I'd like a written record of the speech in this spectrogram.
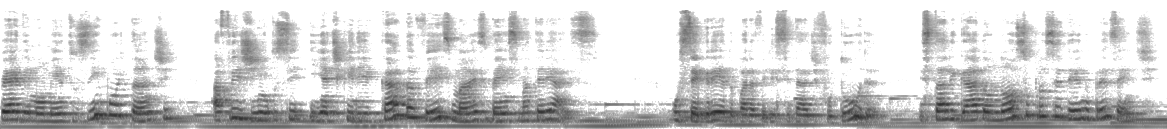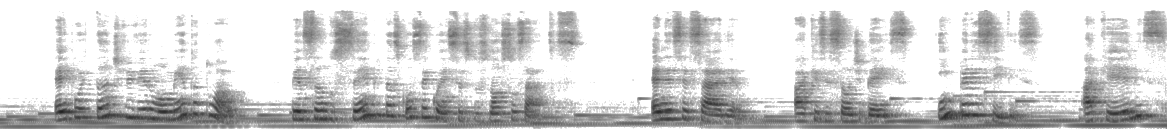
Perdem momentos importantes afligindo-se em adquirir cada vez mais bens materiais. O segredo para a felicidade futura está ligado ao nosso proceder no presente. É importante viver o momento atual pensando sempre nas consequências dos nossos atos. É necessária a aquisição de bens imperecíveis, aqueles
